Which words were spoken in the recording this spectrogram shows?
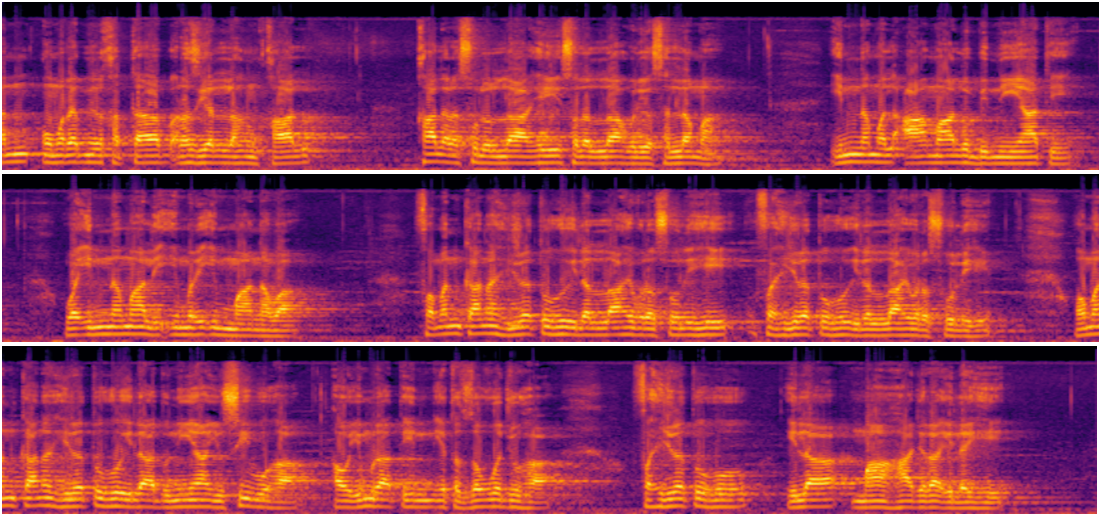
ಅನ್ ಉಮರ್ ಅಬ್ನಿಲ್ ಖತ್ತಾಬ್ ರಜಿಯಲ್ಲಾಹ್ ಖಾಲ್ ಖಾಲ ರಸೂಲುಲ್ಲಾಹಿ ಸಲಲ್ಲಾಹು ಅಲೈಹಿ ವಸಲ್ಲಮ ಇನ್ನಮಲ್ ಆಮಾಲು ಬಿನ್ನಿಯಾತಿ ವ ಇನ್ನಮಾ ಲಿ ಇಮ್ರಿ ಇಮ್ಮಾನವ ಫಮನ್ ಕಾನ ಹಿಜ್ರತುಹು ಇಲಲ್ಲಾಹಿ ವ ರಸೂಲಿಹಿ ಫ ಹಿಜ್ರತುಹು ಇಲಲ್ಲಾಹಿ ومن کانت ہجرت الى دنیا یوسیب او امراتین عمراتین یہ الى ما حاجرہ الہی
